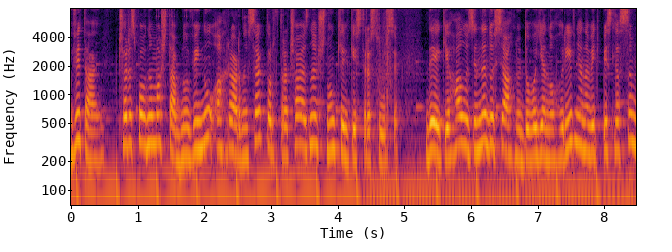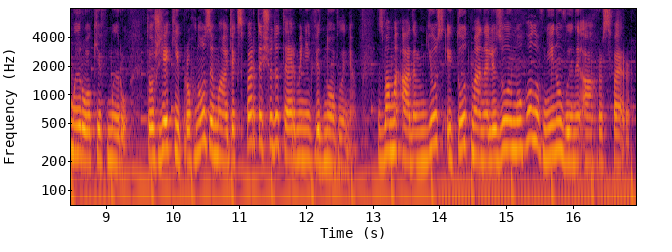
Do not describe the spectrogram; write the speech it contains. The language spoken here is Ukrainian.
Вітаю! Через повномасштабну війну аграрний сектор втрачає значну кількість ресурсів. Деякі галузі не досягнуть до воєнного рівня навіть після семи років миру. Тож які прогнози мають експерти щодо термінів відновлення? З вами Адам Ньюс, і тут ми аналізуємо головні новини агросфери.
